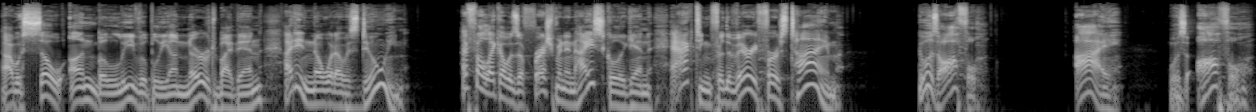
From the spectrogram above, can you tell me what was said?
I was so unbelievably unnerved by then, I didn't know what I was doing. I felt like I was a freshman in high school again, acting for the very first time. It was awful. I was awful.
